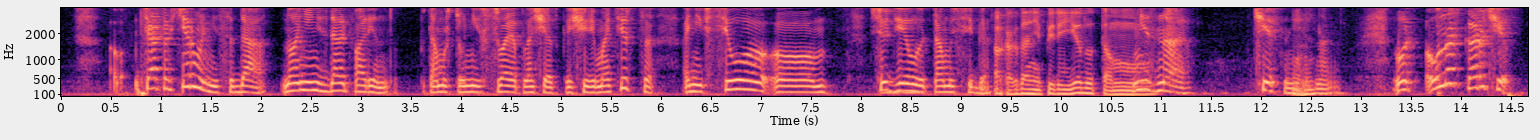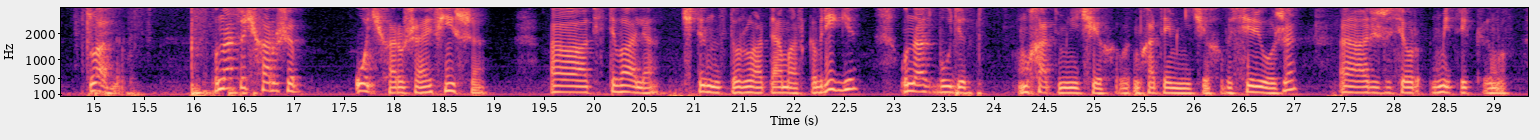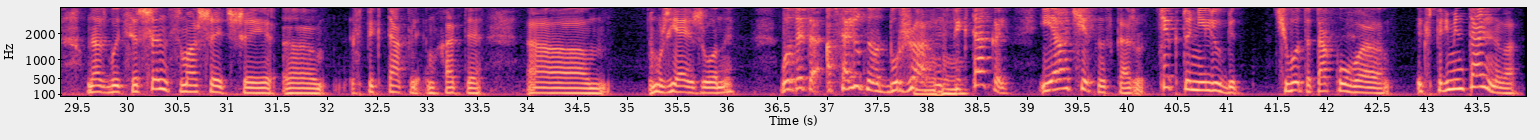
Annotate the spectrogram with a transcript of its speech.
Театр Херманиса, да, но они не сдают в аренду, потому что у них своя площадка еще ремонтируется, они все, э, все делают там у себя. А когда они переедут, там... Не знаю, честно не угу. знаю. Вот у нас, короче, ладно, у нас очень хорошая, очень хорошая афиша фестиваля 14-го «Золотая маска» в Риге. У нас будет МХАТ имени Чехова, МХАТ имени Чехова Сережа, э, режиссер Дмитрий Крымов. У нас будет совершенно сумасшедший э, спектакль МХТ э, «Мужья и жены». Вот это абсолютно вот буржуазный угу. спектакль. И я вам честно скажу, те, кто не любит чего-то такого экспериментального,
